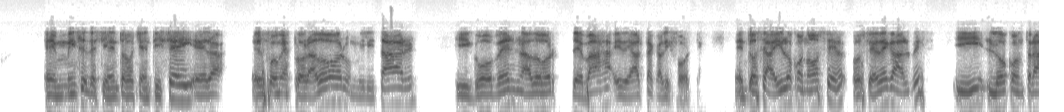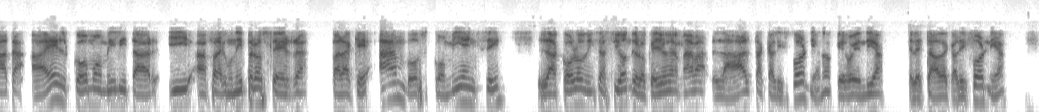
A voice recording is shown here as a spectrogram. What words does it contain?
en 1786. Era, él fue un explorador, un militar y gobernador de Baja y de Alta California. Entonces ahí lo conoce José de Galvez y lo contrata a él como militar y a Fray Junípero Serra para que ambos comiencen la colonización de lo que ellos llamaban la Alta California, ¿no? que es hoy en día el estado de California.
